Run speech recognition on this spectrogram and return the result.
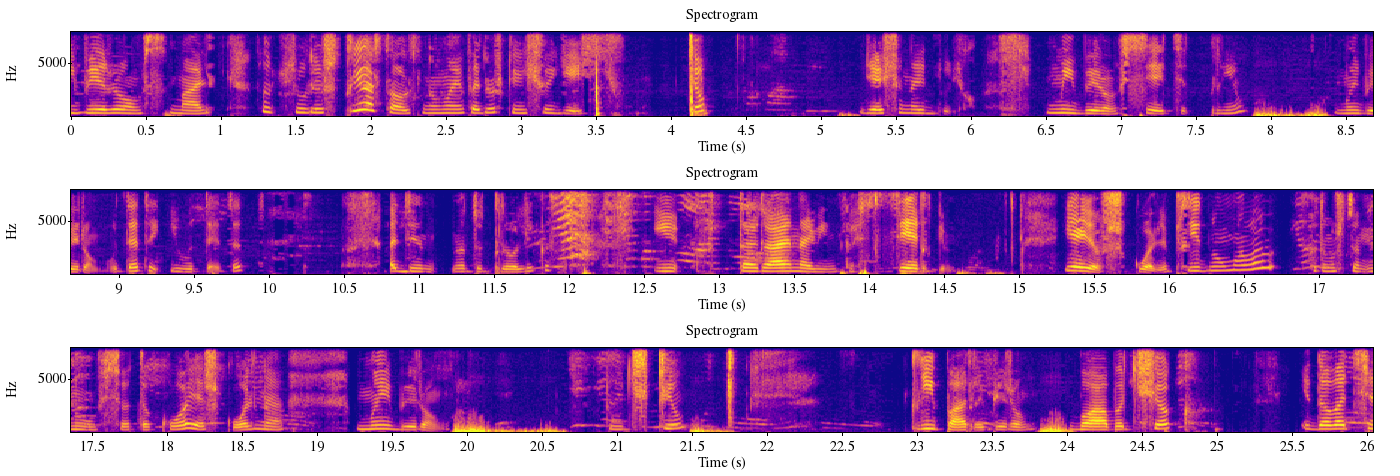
и берем смайлик. Тут всего лишь три осталось, но моей подружки еще есть. Все. Я еще найду их. Мы берем все эти три. Мы берем вот это и вот этот. Один на тут ролик. И вторая новинка. Серьги. Я ее в школе придумала, потому что, ну, все такое школьное. Мы берем тучки. Три пары берем бабочек. И давайте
